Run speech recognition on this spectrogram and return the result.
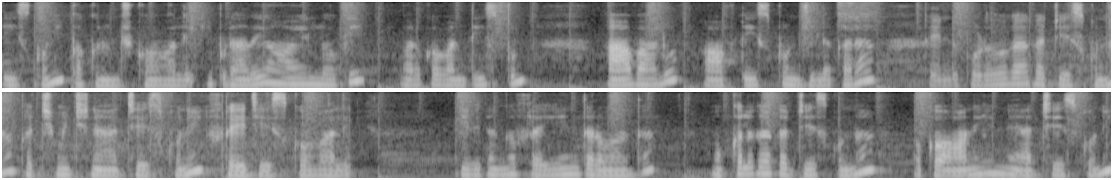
తీసుకొని పక్కన ఉంచుకోవాలి. ఇప్పుడు అదే ఆయిల్లోకి మరొక వన్ టీ స్పూన్ ఆవాలు హాఫ్ టీ స్పూన్ జీలకర్ర రెండు పొడవుగా కట్ చేసుకున్న పచ్చిమిర్చిని యాడ్ చేసుకొని ఫ్రై చేసుకోవాలి. ఈ విధంగా ఫ్రై అయిన తర్వాత ముక్కలుగా కట్ చేసుకున్న ఒక ఆనియన్ని యాడ్ చేసుకొని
